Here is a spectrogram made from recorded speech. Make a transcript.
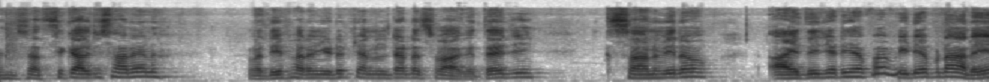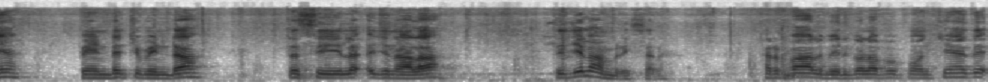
ਹਾਂਜੀ, ਸਤਿ ਸ਼੍ਰੀ ਅਕਾਲ ਜੀ ਸਾਰਿਆਂ ਨੂੰ। ਵਧੀਆ ਫਾਰਮ YouTube ਚੈਨਲ ਤੁਹਾਡਾ ਸਵਾਗਤ ਹੈ ਜੀ। ਕਿਸਾਨ ਵੀਰੋ ਅੱਜ ਦੀ ਜਿਹੜੀ ਆਪਾਂ ਵੀਡੀਓ ਬਣਾ ਰਹੇ ਆ ਪਿੰਡ ਚਵਿੰਡਾ ਤਹਿਸੀਲ ਅਜਨਾਲਾ ਤੇ ਜ਼ਿਲ੍ਹਾ ਅੰਮ੍ਰਿਤਸਰ। ਹਰਪਾਲ ਵੀਰ ਕੋਲ ਆਪਾਂ ਪਹੁੰਚੇ ਆ ਤੇ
